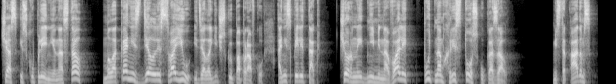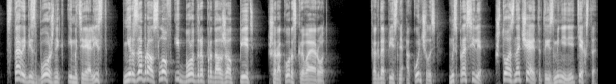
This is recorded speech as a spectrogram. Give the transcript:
час искупления настал» молокане сделали свою идеологическую поправку. Они спели так «Черные дни миновали, путь нам Христос указал». Мистер Адамс, старый безбожник и материалист, не разобрал слов и бодро продолжал петь, широко раскрывая рот. Когда песня окончилась, мы спросили, что означает это изменение текста.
